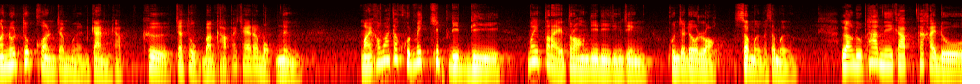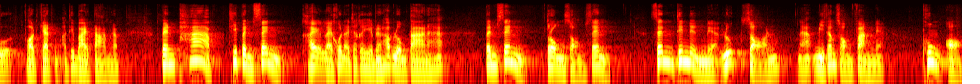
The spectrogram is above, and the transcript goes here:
มนุษย์ทุกคนจะเหมือนกันครับ คือจะถูกบังคับให้ใช้ระบบหนึ่งหมายความว่าถ้าคุณไม่คิดดีๆ ไม่ไตร่ตรองดีๆ จริง ๆ คุณจะโดนหลอกเสมอเสมอ ลองดูภาพนี้ครับ ถ้าใครดูพอดแคสต์ผมอธิบายตามครับ เป็นภาพที่เป็นเส้นใครหลายคนอาจจะเคยเห็นเป็นภาพลวงตานะฮะ เป็นเส้นตรงสองเส้น เส้นที่หนึ่งเนี่ยลูกศรนะมีทั้งสองฝั่งเนี่ยพุ่งออก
